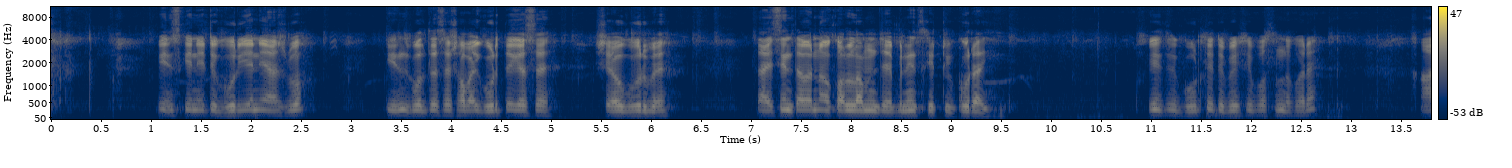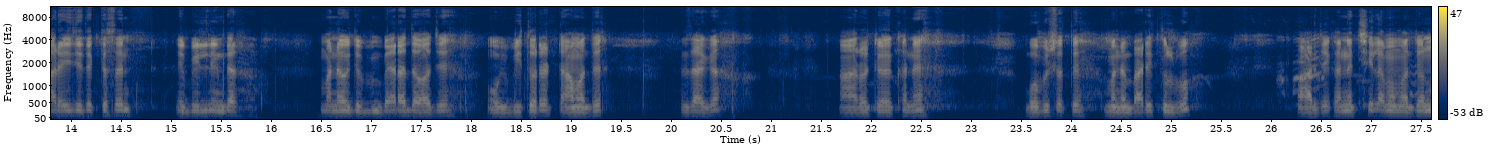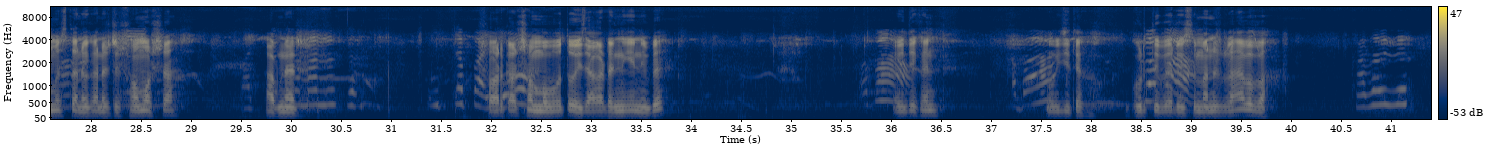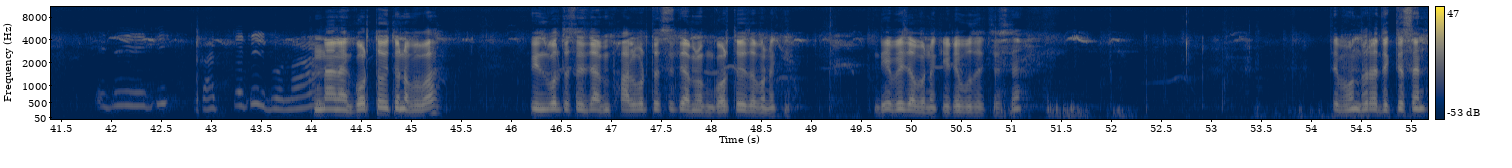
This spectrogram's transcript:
প্রিন্সকে নিয়ে একটু ঘুরিয়ে নিয়ে আসব। প্রিন্স বলতেছে সবাই ঘুরতে গেছে, সেও ঘুরবে। তাই চিন্তা ভাবনা করলাম যে প্রিন্সকে একটু ঘুরাই। প্রিন্স ঘুরতে একটু বেশি পছন্দ করে। আর এই যে দেখতেছেন, এই বিল্ডিংটার মানে ওই যে বেড়া দেওয়া যে, ওই ভিতরেরটা আমাদের জায়গা। আর ওইটা এখানে ভবিষ্যতে মানে বাড়ি তুলবো। আর যেখানে ছিলাম, আমার জন্মস্থান, ওখানে একটু সমস্যা। আপনার সরকার সম্ভবত ওই জায়গাটা নিয়ে নেবে। এই দেখেন, ওই যে দেখো, ঘুরতে বেরোইছে মানুষগুলো। হ্যাঁ বাবা। না না, গর্ত হইতো না, বাবা। প্রিন্স বলতেছে যে, আমি ফাল করতেছি যে, আমরা গর্ত হয়ে যাব নাকি? ডেবে যাব নাকি? এটা বোঝাইতেছে। তো বন্ধুরা দেখতেছেন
